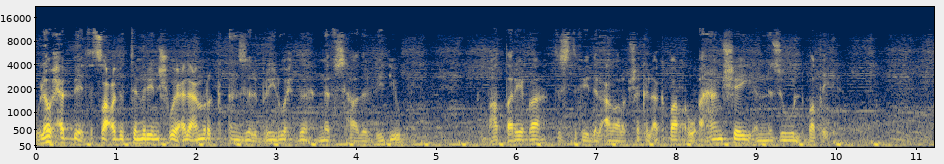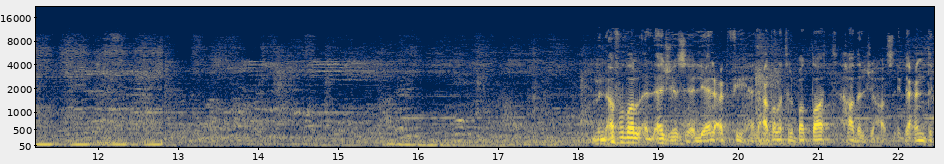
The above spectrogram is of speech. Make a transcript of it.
ولو حبيت تصعد التمرين شوي على عمرك انزل بريل وحدة نفس هذا الفيديو. بهالطريقة تستفيد العضلة بشكل أكبر وأهم شيء النزول بطيء. من أفضل الأجهزة اللي ألعب فيها لعضلة البطات هذا الجهاز. إذا عندك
